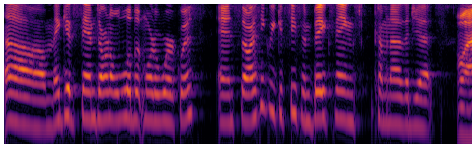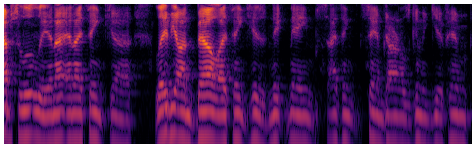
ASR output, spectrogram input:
um, it gives Sam Darnold a little bit more to work with. And so I think we could see some big things coming out of the Jets. Oh, absolutely, and I and I think uh, Le'Veon Bell. I think his nicknames. I think Sam Darnold's going to give him.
